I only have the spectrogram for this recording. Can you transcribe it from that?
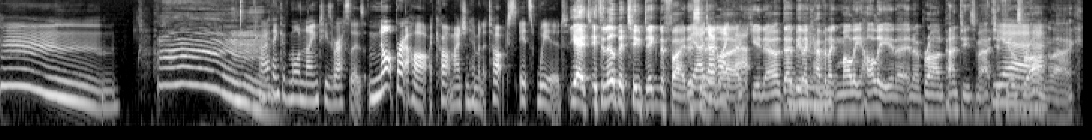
hmm. Hmm. Trying to think of more 90s wrestlers. Not Bret Hart. I can't imagine him in a tux. It's weird. Yeah, it's, it's a little bit too dignified, isn't yeah, I don't it? like that. Mm. you know, that'd be like having like Molly Holly in a in a bra and panties match. It feels wrong, like.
